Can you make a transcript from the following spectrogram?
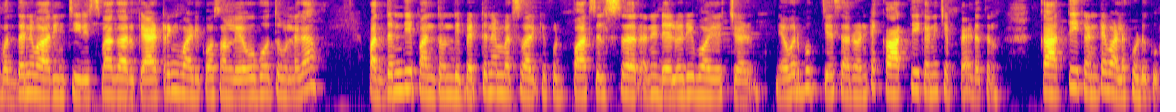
వద్దని వారించి విశ్వగారు క్యాటరింగ్ వాడి కోసం లేవబోతూ ఉండగా పద్దెనిమిది పంతొమ్మిది బెర్త్ నెంబర్స్ వారికి ఫుడ్ పార్సిల్స్ సార్ అని డెలివరీ బాయ్ వచ్చాడు. ఎవరు బుక్ చేశారు అంటే కార్తీక్ అని చెప్పాడు అతను. కార్తీక్ అంటే వాళ్ళ కొడుకు.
